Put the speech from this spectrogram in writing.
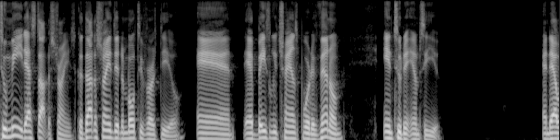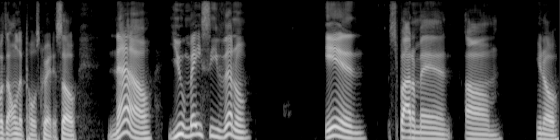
to me that's Doctor Strange because Doctor Strange did the multiverse deal and it basically transported Venom into the MCU, and that was the only post credit. So now you may see Venom in Spider Man, um, you know,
